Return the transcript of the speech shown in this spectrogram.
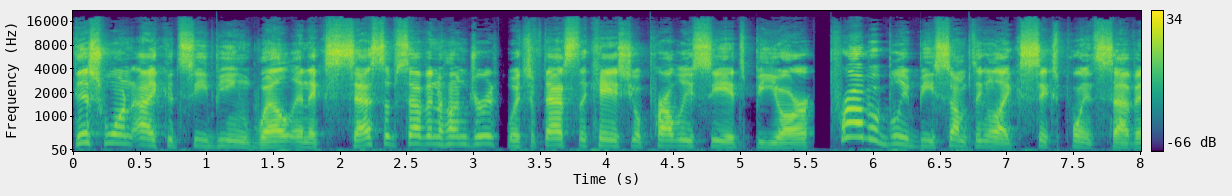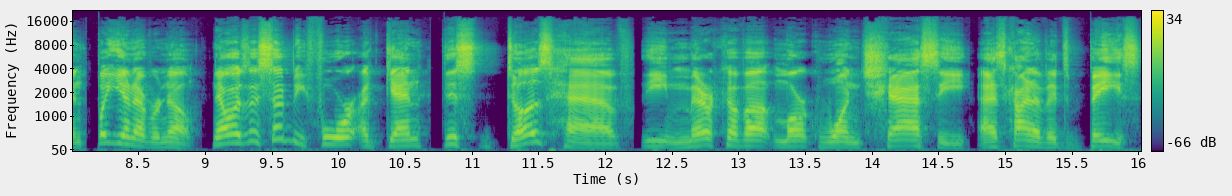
This one I could see being well in excess of 700, which, if that's the case, you'll probably see its BR probably be something like 6.7, but you never know. Now, as I said before, again, this does have the Merkava Mark 1 chassis as kind of its base.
